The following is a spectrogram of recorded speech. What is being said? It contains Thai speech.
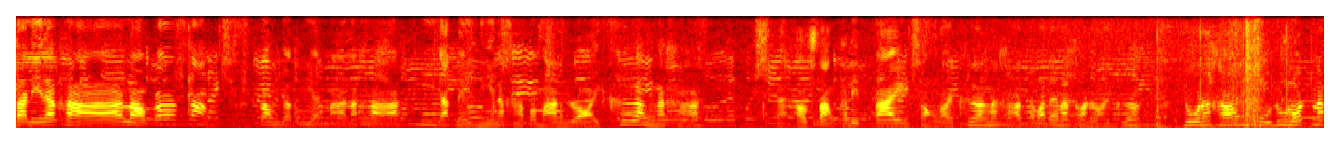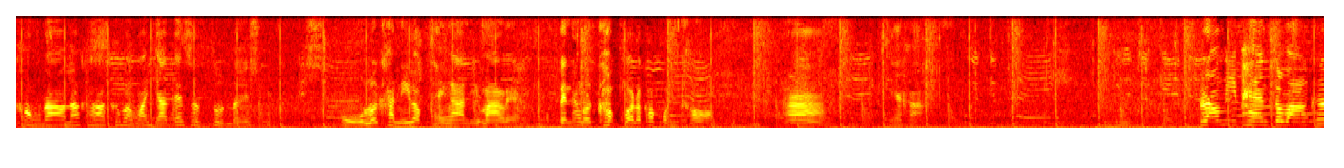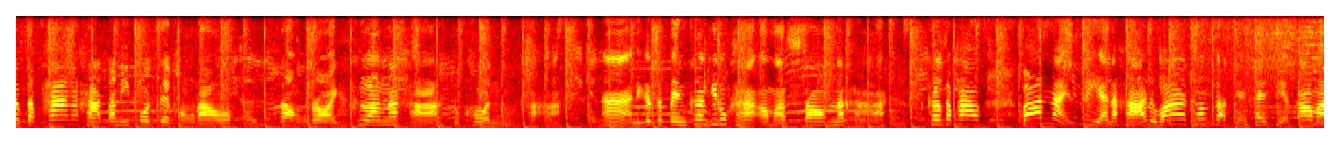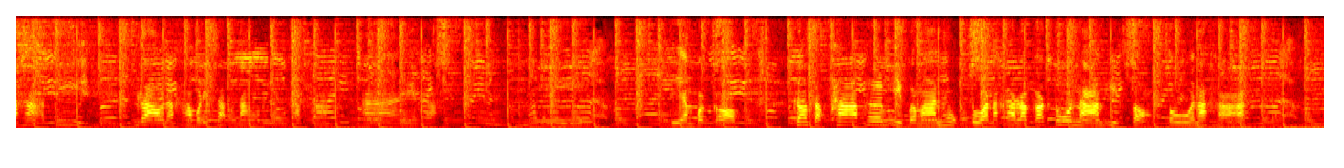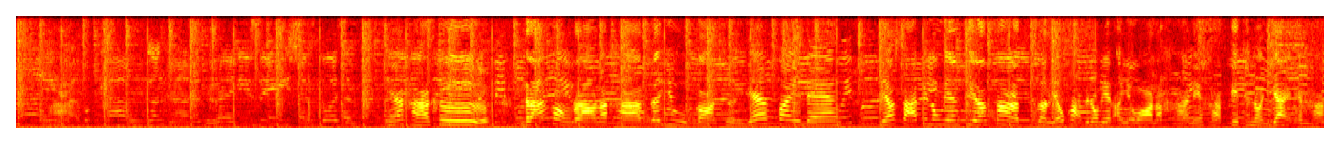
ตอนนี้นะคะ เราก็สั่งกล่องหยอดเหรียญมานะคะที่ยัดในนี้นะคะ ประมาณร้อยเครื่องนะคะแต่เราสั่งผลิตไป 200 เครื่องนะคะ แต่ว่าได้มาก่อนร้อยเครื่อง ดูนะคะโอ้โหดูรถนะของเรานะคะ คือแบบว่ายัดได้สุดๆเลยโอ้โหรถคันนี้แบบใช้งานดีมากเลย เป็นทั้งรถครอบครัวแล้วก็ขนของอ่าเนี่ยค่ะ เรามีแผนจะวางเครื่องซักผ้า ตอนนี้โปรเจกต์ของเรา 200 เครื่องนะคะ ทุกคนค่ะ อ่าอันนี้ก็จะเป็นเครื่องที่ลูกค้าเอามาซ่อมนะคะ เครื่องซักผ้าบ้านไหนเสียนะคะ หรือว่าเครื่องจัดเหรียญใครเสียก็มาหาที่เรานะคะ บริษัทตังเรียญนะคะอ่านี่ค่ะนี่เตรียมประกอบเครื่องซักผ้าเพิ่มอีกประมาณ 6 ตัวนะคะ แล้วก็ตู้น้ำอีก 2 ตู้นะคะ นะคะคือร้านของเรานะคะ จะอยู่ก่อนถึงแยกไฟแดงเลี้ยวซ้ายเป็นโรงเรียนศิรศาสตร์ส่วนเลี้ยวขวาเป็นโรงเรียนอยวนะคะนี่ค่ะติดถนนใหญ่เลยค่ะ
